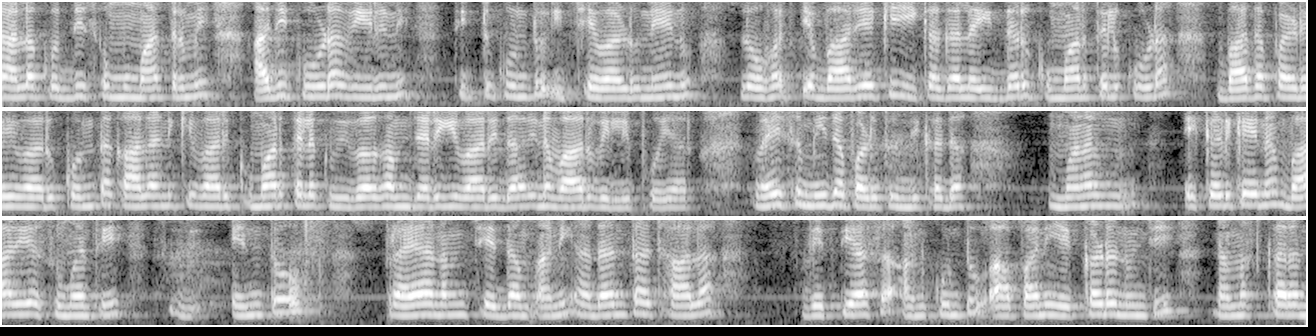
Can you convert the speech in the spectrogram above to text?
చాలా కొద్ది సొమ్ము మాత్రమే అది కూడా వీరిని తిట్టుకుంటూ ఇచ్చేవాడు. నేను లోహత్య భార్యకి ఇక గల ఇద్దరు కుమార్తెలు కూడా బాధపడేవారు. కొంతకాలానికి వారి కుమార్తెలకు వివాహం జరిగి వారి దారిన వారు వెళ్ళిపోయారు. వయసు మీద పడుతుంది కదా. మనం ఎక్కడికైనా భార్య సుమతి ఎంతో ప్రయాణం చేద్దాం అని అదంతా చాలా వ్యత్యాస అనుకుంటూ ఆ పని ఎక్కడ నుంచి నమస్కారం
